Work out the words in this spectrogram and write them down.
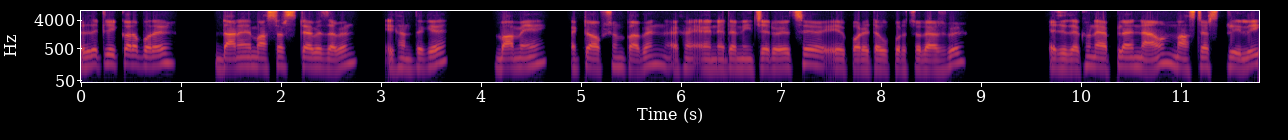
এটাতে ক্লিক করার পরে ডানে মাস্টার্স ট্যাবে যাবেন। এখান থেকে বামে একটা অপশন পাবেন। এখানে এটা নিচে রয়েছে, এরপর এটা উপরে চলে আসবে। এই যে দেখুন অ্যাপ্লাই নাও মাস্টার্স প্রিলি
